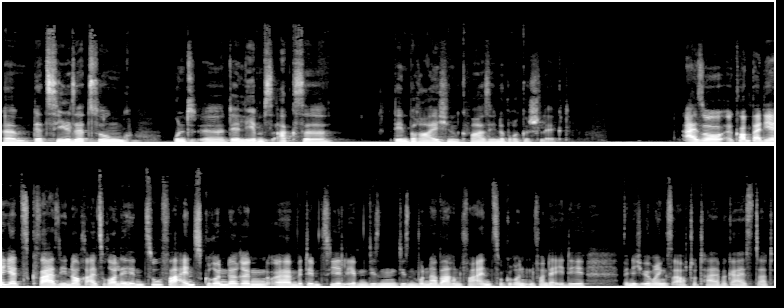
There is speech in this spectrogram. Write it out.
äh, der Zielsetzung und äh, der Lebensachse den Bereichen quasi eine Brücke schlägt. Also äh, kommt bei dir jetzt quasi noch als Rolle hinzu, Vereinsgründerin äh, mit dem Ziel, eben diesen, diesen wunderbaren Verein zu gründen. Von der Idee bin ich übrigens auch total begeistert.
